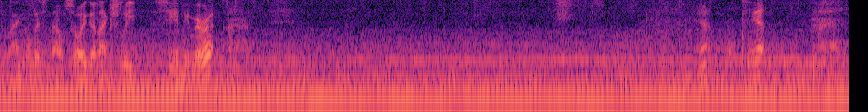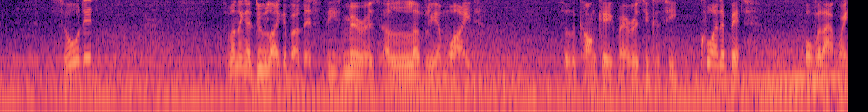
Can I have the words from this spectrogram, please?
To angle this now so I can actually see in my mirror. Yeah, all clear. Sorted. So one thing I do like about this, these mirrors are lovely and wide. So the concave mirrors, you can see quite a bit over that way.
